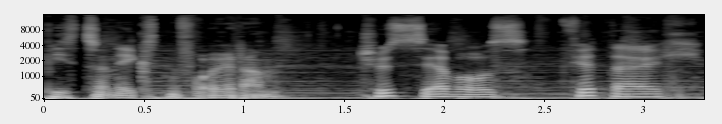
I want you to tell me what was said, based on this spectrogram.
Bis zur nächsten Folge dann. Tschüss, Servus, viert euch.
